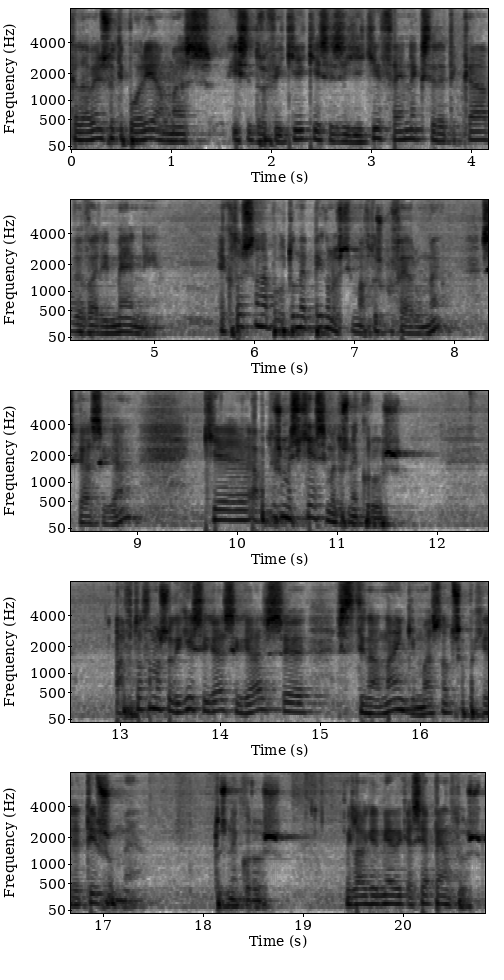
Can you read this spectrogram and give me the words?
καταλαβαίνεις ότι η πορεία μας η συντροφική και η συζυγική θα είναι εξαιρετικά βεβαρημένη Εκτός αν αποκτούμε επίγνωση με αυτούς που φέρουμε, σιγά σιγά, και αποκτήσουμε σχέση με τους νεκρούς. Αυτό θα μας οδηγήσει σιγά σιγά σε, στην ανάγκη μας να τους αποχαιρετήσουμε, τους νεκρούς. Μιλάω για μια διαδικασία πένθους,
